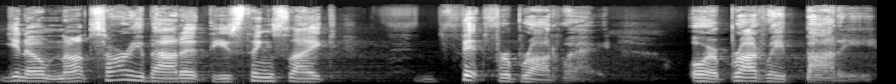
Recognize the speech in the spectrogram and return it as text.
you know, not sorry about it. These things like fit for Broadway or Broadway body,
